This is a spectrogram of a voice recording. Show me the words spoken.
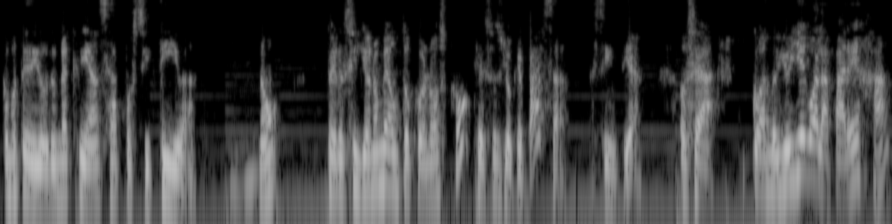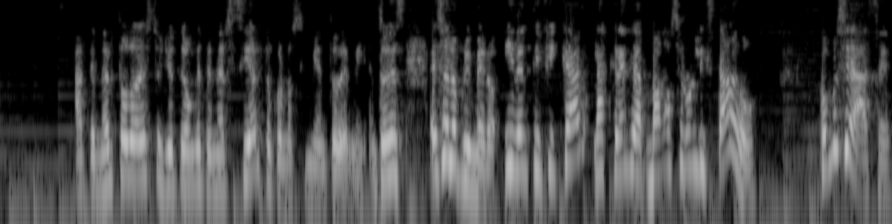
¿cómo te digo?, de una crianza positiva, ¿no? Pero si yo no me autoconozco, que eso es lo que pasa, Cintia. O sea, cuando yo llego a la pareja, a tener todo esto, yo tengo que tener cierto conocimiento de mí. Entonces, eso es lo primero. Identificar las creencias. Vamos a hacer un listado. ¿Cómo se hace?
